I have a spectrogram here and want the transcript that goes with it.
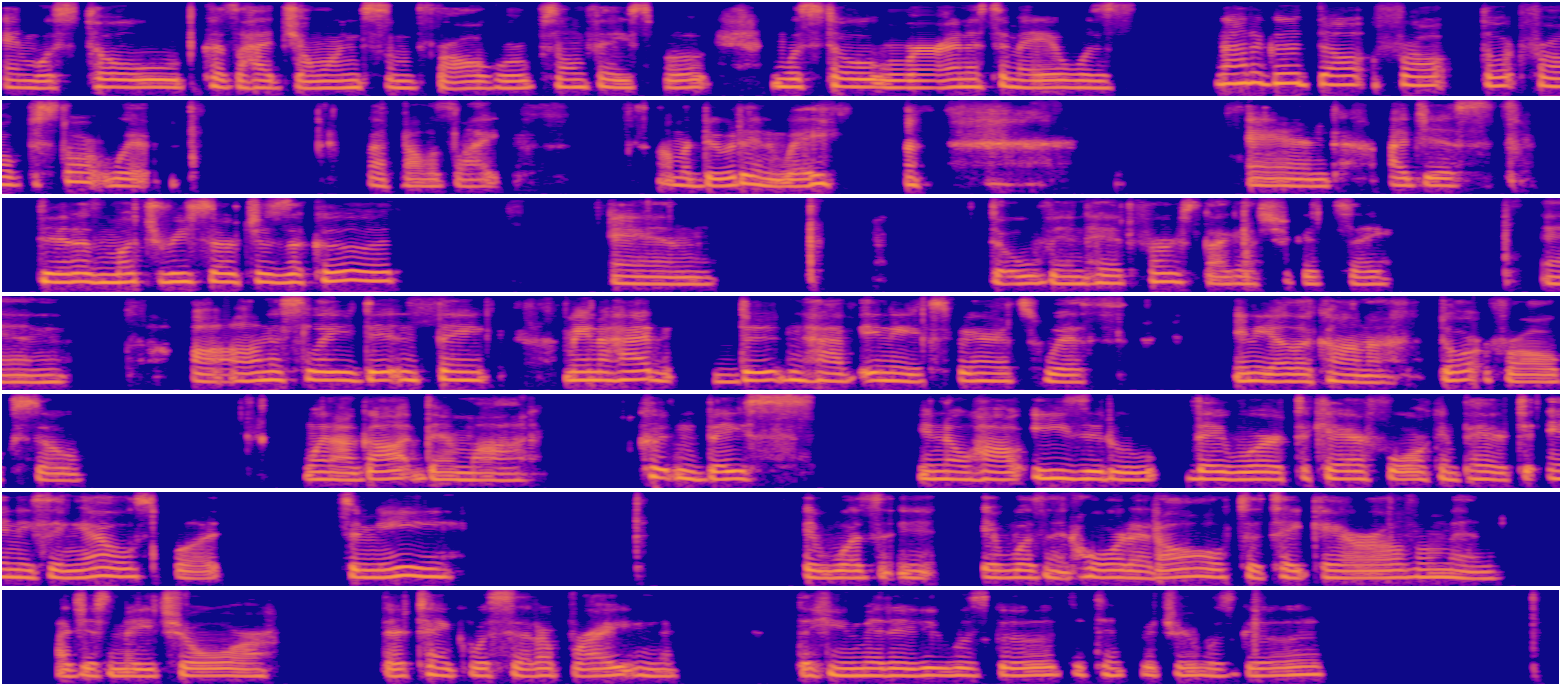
and was told because I had joined some frog groups on Facebook and was told Ranitomeya was not a good dart frog, dart frog to start with. But I was like, I'm gonna do it anyway. and I just did as much research as I could and dove in head first, I guess you could say. And I honestly didn't think, I mean, I had didn't have any experience with any other kind of dart frog. So when I got them, I couldn't base, you know, how easy to, they were to care for compared to anything else. But to me, it wasn't it wasn't hard at all to take care of them, and I just made sure their tank was set up right and the humidity was good, the temperature was good,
